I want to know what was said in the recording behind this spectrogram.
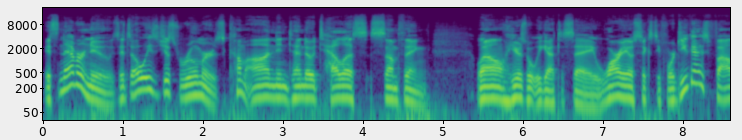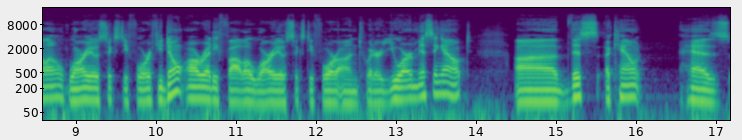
It's never news. It's always just rumors. Come on, Nintendo, tell us something. Well, here's what we got to say. Wario64. Do you guys follow Wario64? If you don't already follow Wario64 on Twitter, you are missing out. Uh, this account has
